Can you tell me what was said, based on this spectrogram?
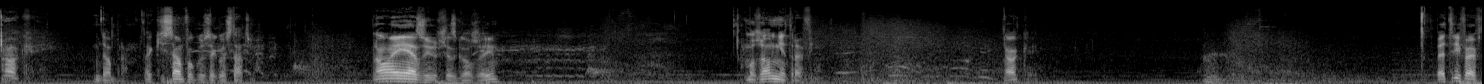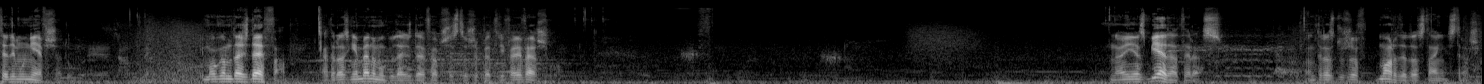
Okej, dobra. Taki sam fokus jak ostatnio. No Jezu, już jest gorzej. Może on nie trafi. Okej. Petrify wtedy mu nie wszedł. I mogłem dać defa. A teraz nie będę mógł dać defa przez to, że Petrify weszło. No i jest bieda teraz. On teraz dużo w mordę dostanie strasznie.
